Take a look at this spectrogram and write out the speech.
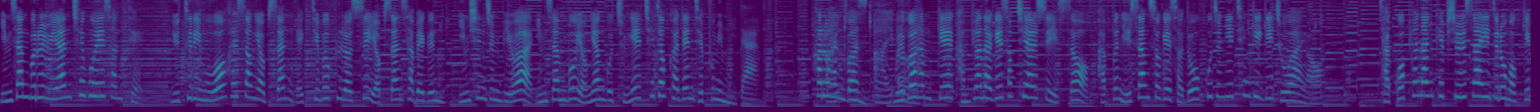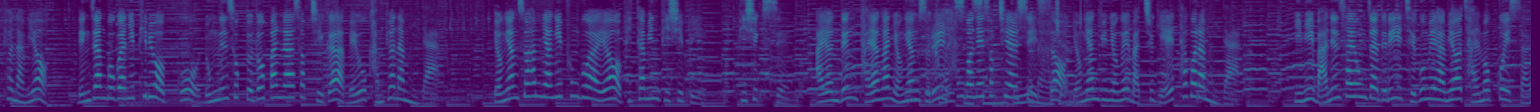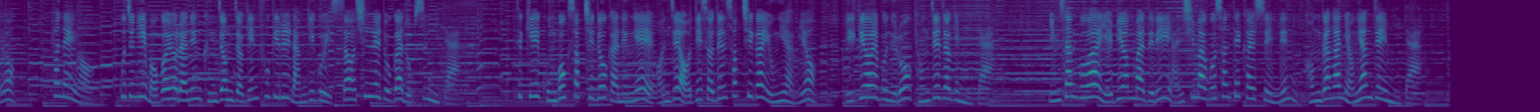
임산부를 위한 최고의 선택. 뉴트리무어 활성엽산 액티브 플러스 엽산 400은 임신 준비와 임산부 영양 보충에 최적화된 제품입니다. 하루 한 번 물과 함께 간편하게 섭취할 수 있어 바쁜 일상 속에서도 꾸준히 챙기기 좋아요. 작고 편한 캡슐 사이즈로 먹기 편하며 냉장 보관이 필요 없고 녹는 속도도 빨라 섭취가 매우 간편합니다. 영양소 함량이 풍부하여 비타민 B12, B6, 아연 등 다양한 영양소를 한 번에 섭취할 수 있어 영양 균형을 맞추기에 탁월합니다. 이미 많은 사용자들이 재구매하며 잘 먹고 있어요. 편해요. 꾸준히 먹어요라는 긍정적인 후기를 남기고 있어 신뢰도가 높습니다. 특히 공복 섭취도 가능해 언제 어디서든 섭취가 용이하며 1개월분으로 경제적입니다. 임산부와 예비 엄마들이 안심하고 선택할 수 있는 건강한 영양제입니다.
